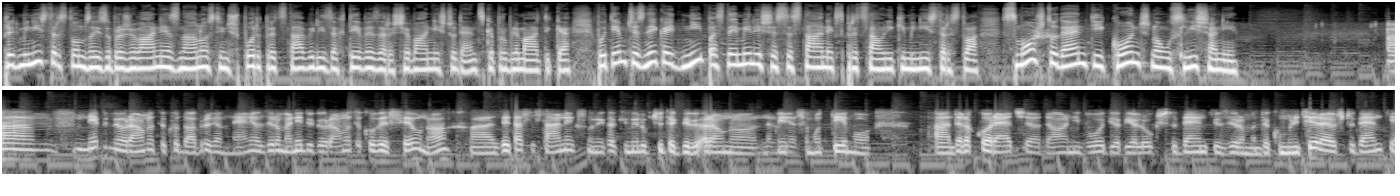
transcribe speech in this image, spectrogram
pred Ministrstvom za izobraževanje, znanost in šport predstavili zahteve za reševanje študentske problematike. Potem, čez nekaj dni, pa ste imeli še sestanek s predstavniki ministrstva. Smo študenti končno uslišani? Um, ne bi imel ravno tako dobrega mnenja, oziroma ne bi bil ravno tako vesel. No? Uh, zdaj, ta sestanek smo nekako imeli občutek, da je ravno namenjen samo temu, da lahko rečejo, da oni vodijo dialog s študenti, oziroma da komunicirajo s študenti.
